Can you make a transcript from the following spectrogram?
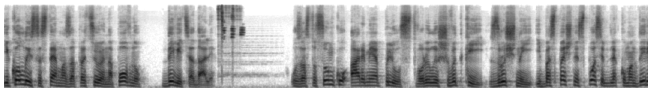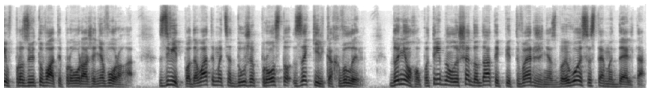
І коли система запрацює наповну? Дивіться далі. У застосунку Армія Плюс створили швидкий, зручний і безпечний спосіб для командирів прозвітувати про ураження ворога. Звіт подаватиметься дуже просто за кілька хвилин. До нього потрібно лише додати підтвердження з бойової системи Дельта.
